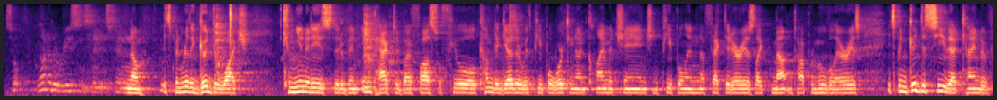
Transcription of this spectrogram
So one of the reasons that it's been um, it's been really good to watch communities that have been impacted by fossil fuel come together with people working on climate change and people in affected areas like mountaintop removal areas. It's been good to see that kind of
